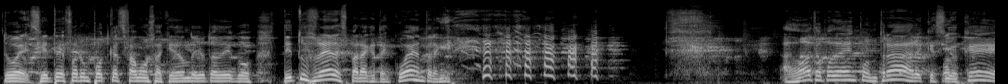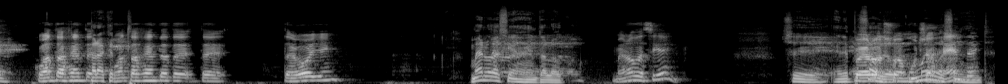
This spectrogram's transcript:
Tú ves, si este fuera un podcast famoso, aquí es donde yo te digo, di tus redes para que te encuentren. ¿A dónde te puedes encontrar? Que si o qué. ¿Cuánta gente, Para que- cuánta gente te, te, te oyen? Menos de 100 gente, loco. Menos de 100. Sí, el Pero eso es mucha menos de 100 gente.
